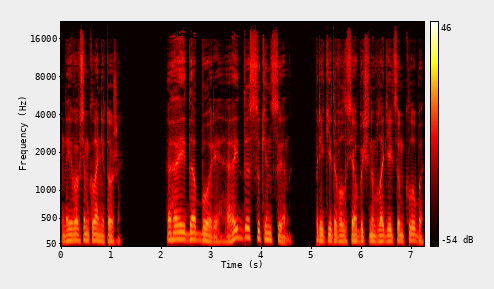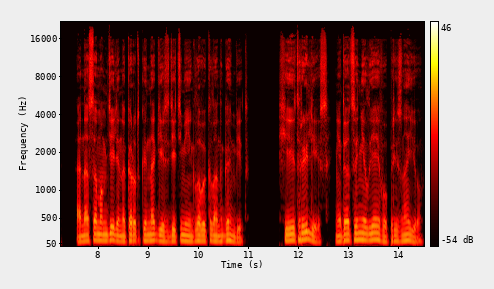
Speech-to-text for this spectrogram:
да и во всем клане тоже. Ай да Боря, ай да сукин сын. Прикидывался обычным владельцем клуба, а на самом деле на короткой ноге с детьми главы клана Гамбит. Хитрый лис, недооценил я его, признаю.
